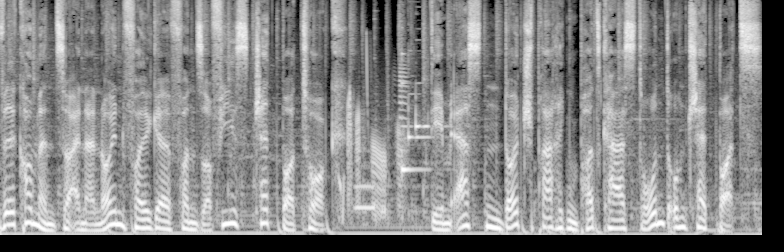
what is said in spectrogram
Willkommen zu einer neuen Folge von Sophies Chatbot Talk, dem ersten deutschsprachigen Podcast rund um Chatbots.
